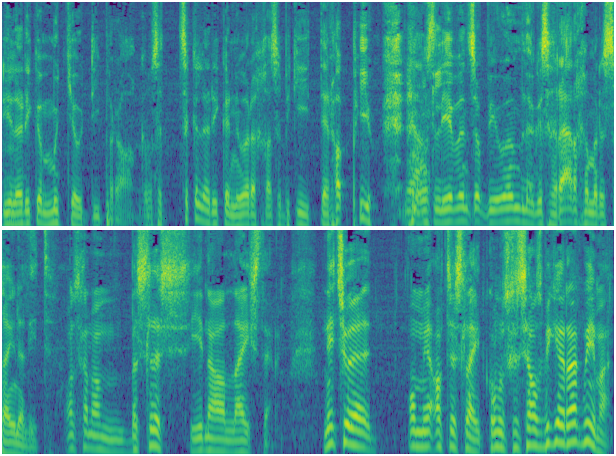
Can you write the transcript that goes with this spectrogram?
Die lirieke moet jou diep raak. Ons het sulke lirieke nodig as 'n bietjie terapie ja. in ons lewens op die oomblik. Is regtig 'n medisyne lied. Ons gaan hom beslis hierna luister. Net so om mee af te sluit. Kom ons gesels 'n bietjie rugby man.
